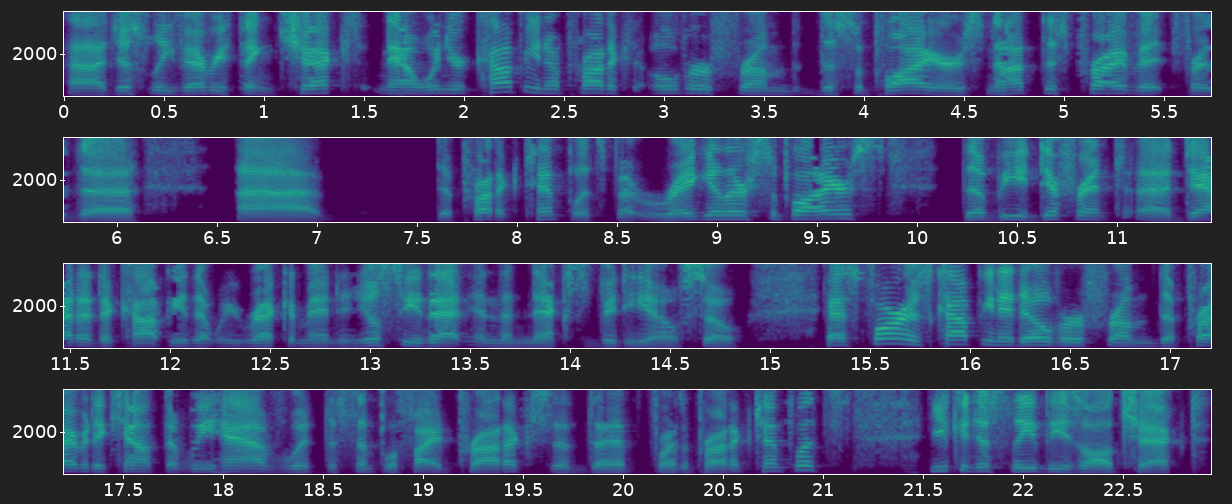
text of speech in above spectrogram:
Uh, just leave everything checked. Now, when you're copying a product over from the suppliers, not this private for the uh, the product templates, but regular suppliers, there'll be different uh, data to copy that we recommend, and you'll see that in the next video. So as far as copying it over from the private account that we have with the simplified products the, for the product templates, you can just leave these all checked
